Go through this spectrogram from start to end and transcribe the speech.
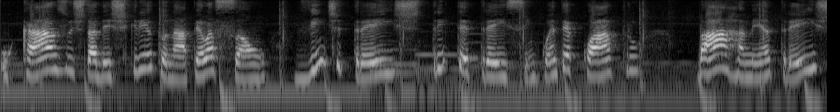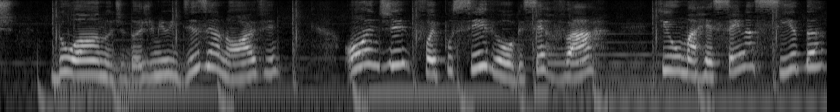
O caso está descrito na apelação 23 33 54 63 do ano de 2019, onde foi possível observar que uma recém-nascida,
